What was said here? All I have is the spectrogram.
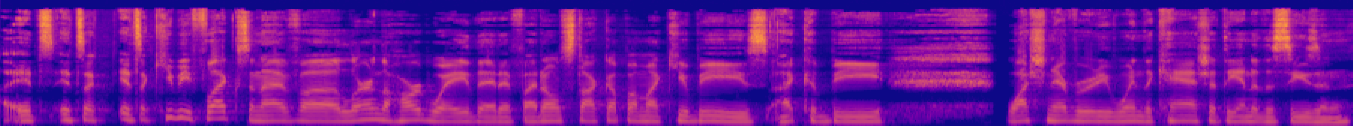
it's it's a it's a QB flex, and I've uh, learned the hard way that if I don't stock up on my QBs, I could be watching everybody win the cash at the end of the season.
